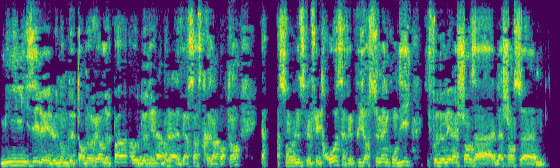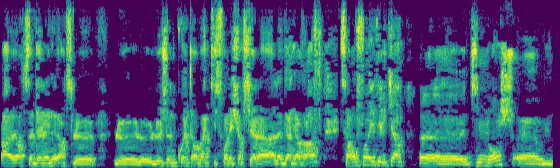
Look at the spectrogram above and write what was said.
minimiser les, le nombre de turnovers, ne pas donner la balle à l'adversaire, c'est très important. Carson Wentz le fait trop. Ça fait plusieurs semaines qu'on dit qu'il faut donner la chance à la chance à, à Hurts, à Jalen Hurts, le, le, le, jeune quarterback qui sont allés chercher à la, à la, dernière draft. Ça a enfin été le cas euh, dimanche. Euh, euh,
